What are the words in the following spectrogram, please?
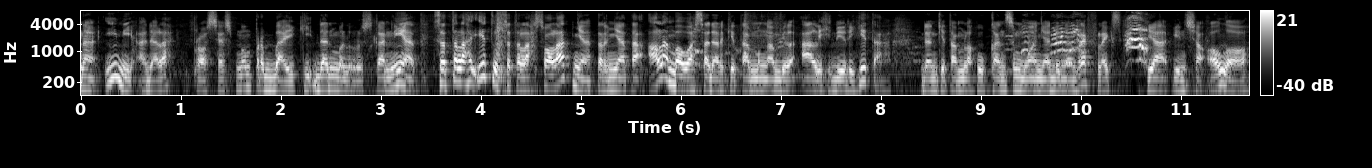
Nah, ini adalah proses memperbaiki dan meluruskan niat. Setelah itu, setelah sholatnya, ternyata alam bawah sadar kita mengambil alih diri kita, dan kita melakukan semuanya dengan refleks, ya insya Allah,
